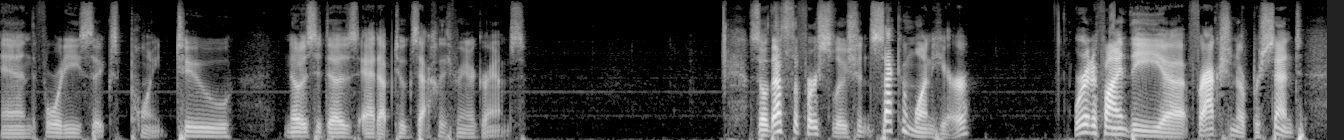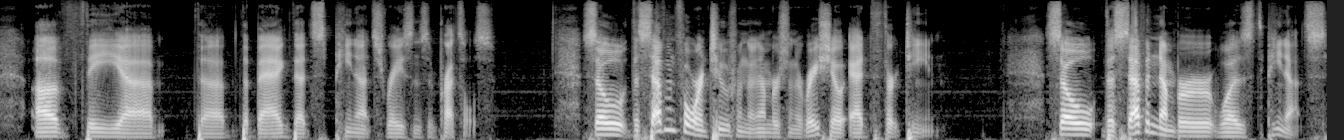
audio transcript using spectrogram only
and the 46.2, notice it does add up to exactly 300 grams. So that's the first solution. Second one here, we're going to find the uh, fraction or percent of the, uh, the, the bag that's peanuts, raisins, and pretzels. So the 7, 4, and 2 from the numbers from the ratio add 13. So the 7 number was the peanuts.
